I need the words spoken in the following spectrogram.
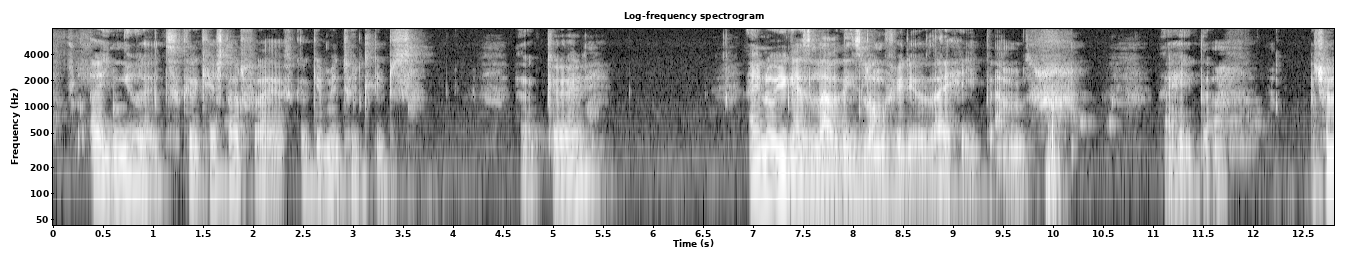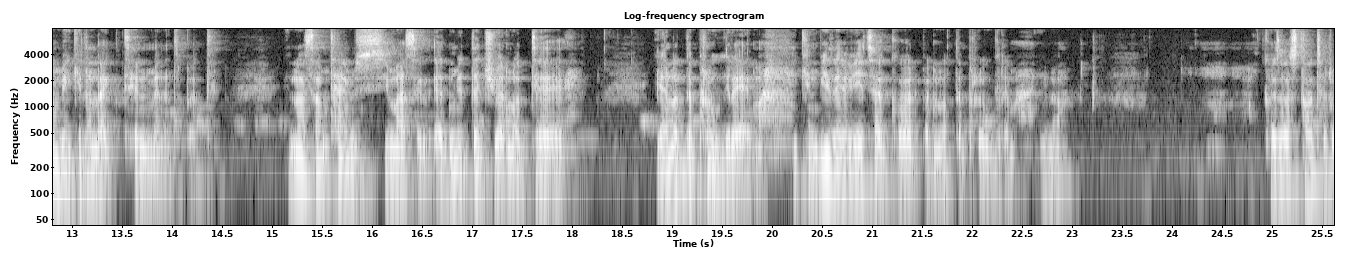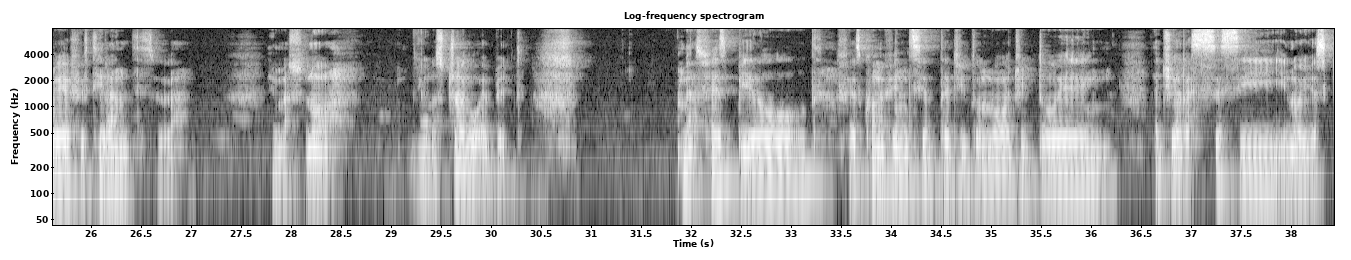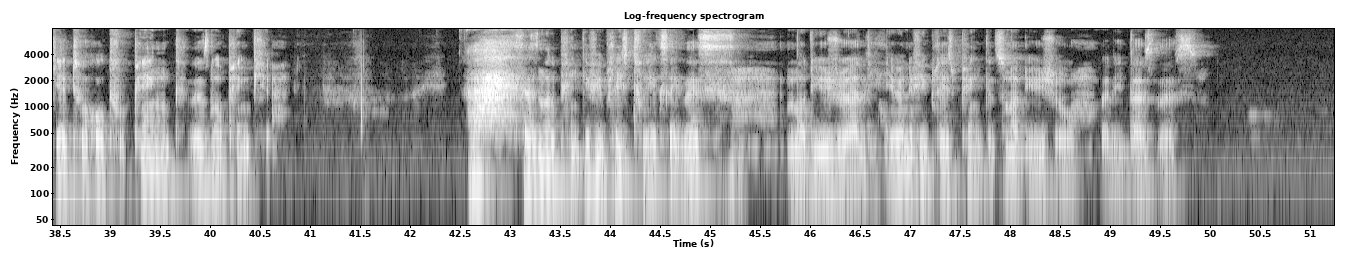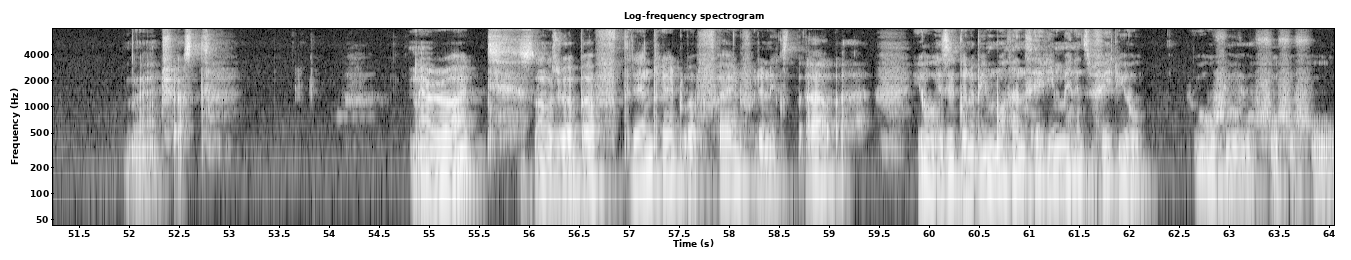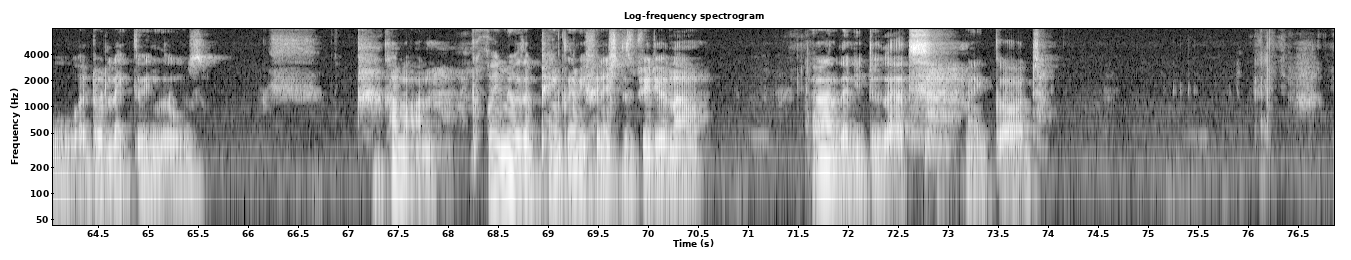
this guy. I knew it. Could have cashed out five. Could give me two clips. Okay. I know you guys love these long videos. I hate them. I hate them. I'm trying to make it in like 10 minutes, but you know, sometimes you must admit that you are not. Uh, you're not the programmer. You can be the aviator god, but not the programmer, you know. Because I started with 50 rand, so you must know you're gonna struggle a bit. You must first build, first convince it that you don't know what you're doing, that you're a sissy, you know, you're scared to hold for pink. There's no pink here. Ah, there's no pink. If you place 2x like this, not usually. Even if he plays pink, it's not usual that he does this. Trust. Alright, as long as we're above 300, we're fine for the next hour. Yo, is it gonna be more than 30 minutes video? Ooh, I don't like doing those. Come on, play me with a pink. Let me finish this video now. And then you do that. My God.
